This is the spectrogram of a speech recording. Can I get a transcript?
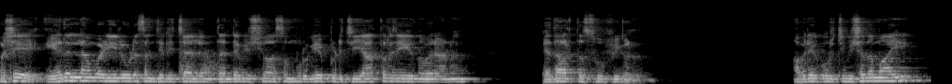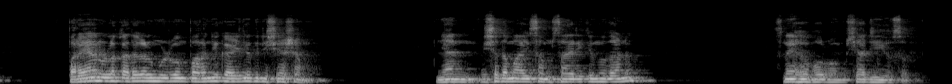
പക്ഷേ ഏതെല്ലാം വഴിയിലൂടെ സഞ്ചരിച്ചാലും തന്റെ വിശ്വാസം മുറുകെ പിടിച്ച് യാത്ര ചെയ്യുന്നവരാണ് യഥാർത്ഥ സൂഫികൾ. അവരെക്കുറിച്ച് വിശദമായി പറയാനുള്ള കഥകൾ മുഴുവൻ പറഞ്ഞു കഴിഞ്ഞതിന് ശേഷം ഞാൻ വിശദമായി സംസാരിക്കുന്നതാണ് സ്നേഹപൂർവം ഷാജി യൂസഫ്.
